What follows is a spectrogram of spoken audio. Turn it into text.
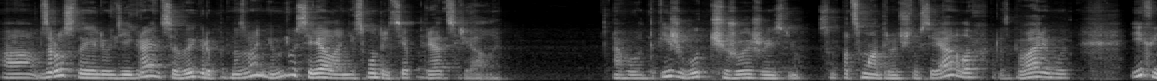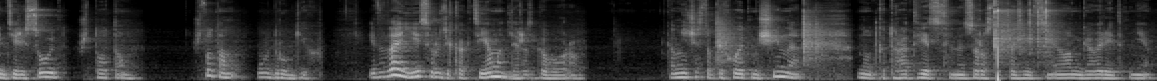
А взрослые люди играются в игры под названием, ну, сериалы, они смотрят все подряд сериалы. Вот, и живут чужой жизнью. Подсматривают, что в сериалах, разговаривают. Их интересует, что там, что там у других. И тогда есть вроде как тема для разговора. Ко мне часто приходит мужчина, ну, который ответственный за рост позиции, и он говорит мне,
